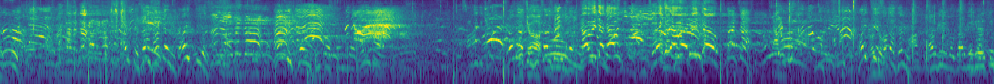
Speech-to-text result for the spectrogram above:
Yeah. აი გავიდა გავ ეგრევე ბიჭო აიცე ცოტა ზევი კარგი იყო კარგი იყო წინ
